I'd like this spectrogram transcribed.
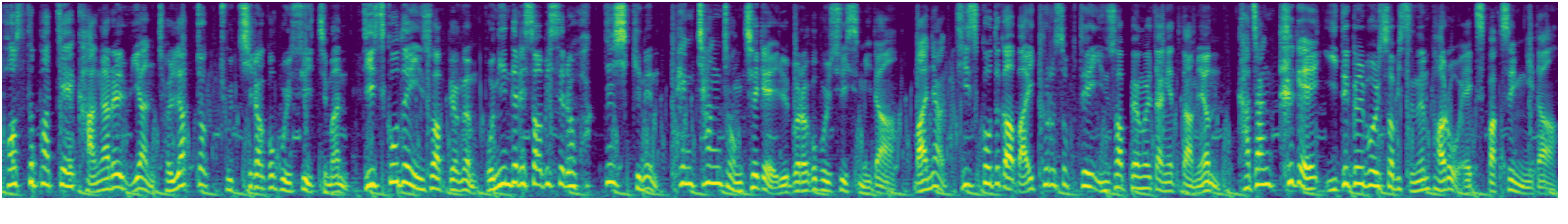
first party의 강화를 위한 전략적 조치라고 볼 수 있지만 디스코드의 인수합병은 본인들의 서비스를 확대시키는 팽창 정책의 일부라고 볼 수 있습니다. 만약 디스코드가 마이크로소프트의 인수합병을 당했다면 가장 크게 이득을 볼 서비스는 바로 엑스박스입니다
